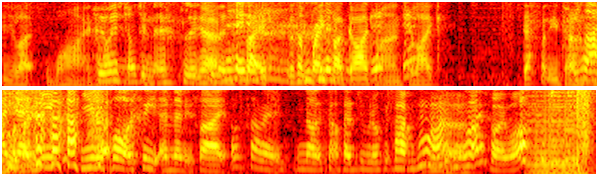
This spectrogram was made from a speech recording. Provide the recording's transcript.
And you're like, why? Who Like, is judging this, Yeah, literally? it's like, it doesn't break our guidelines. You're like, definitely does. Like, Like, yeah, you, you report a tweet and then it's like, oh, sorry, no, it's not offensive enough. It's like, hmm, Yeah. I thought it was.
